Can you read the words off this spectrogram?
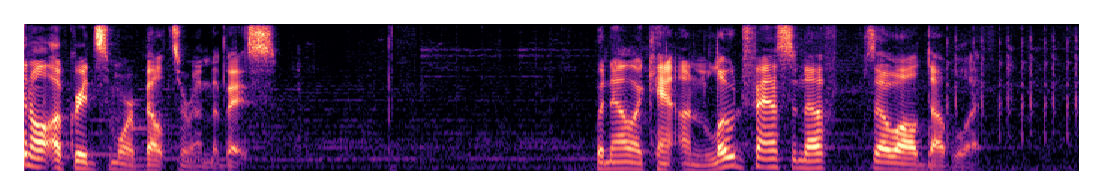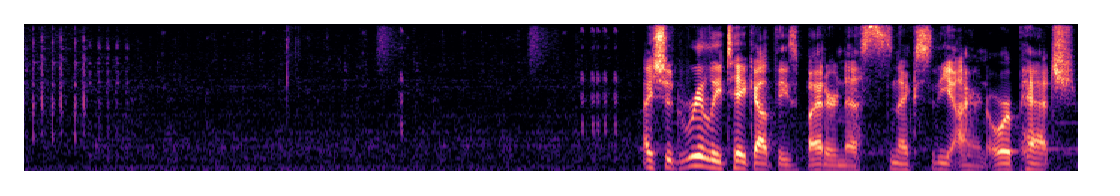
Then I'll upgrade some more belts around the base. But now I can't unload fast enough, so I'll double it. I should really take out these biter nests next to the iron ore patch,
